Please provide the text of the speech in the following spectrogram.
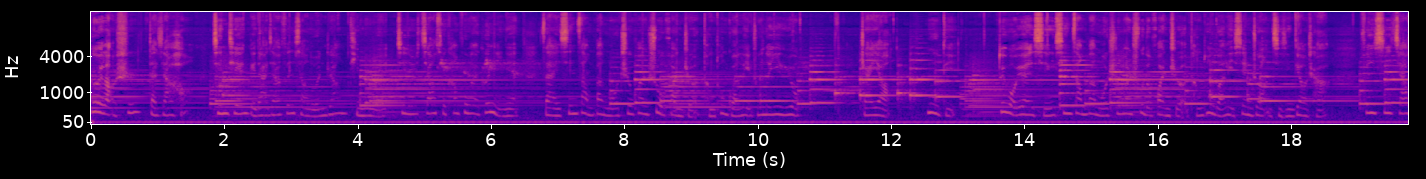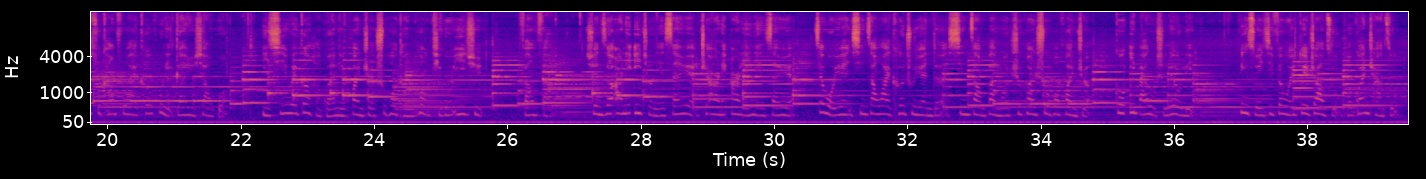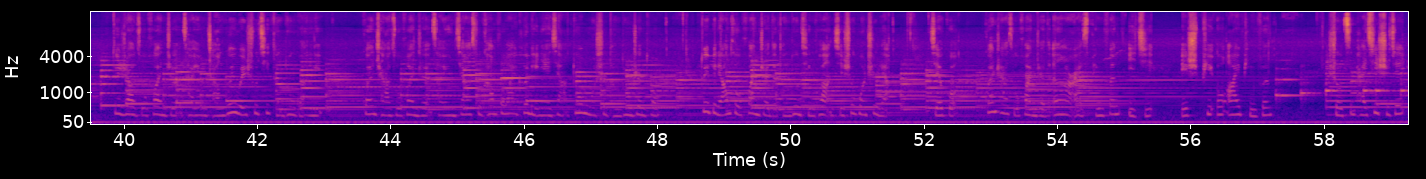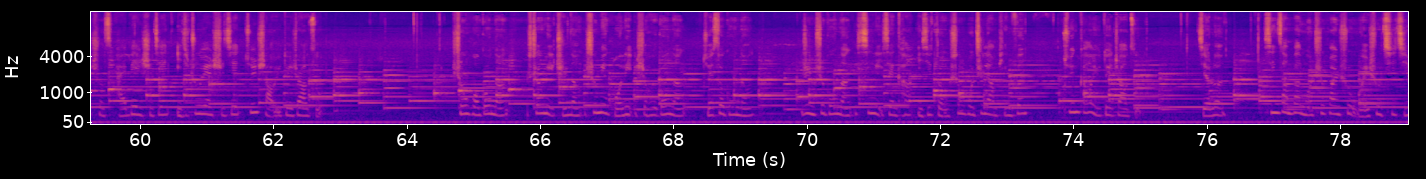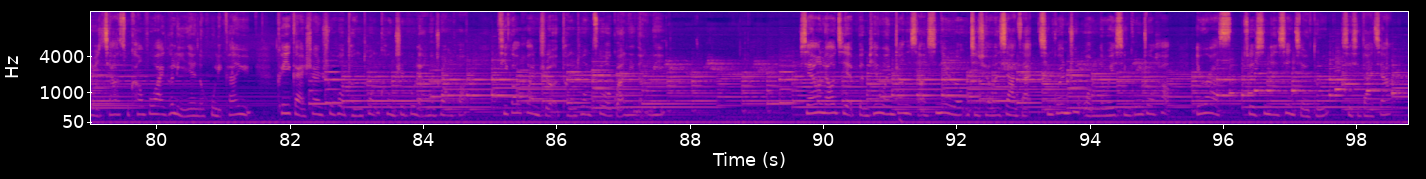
各位老师，大家好。今天给大家分享的文章题目为《基于加速康复外科理念，在心脏瓣膜置换术患者疼痛管理中的应用》。摘要：目的，对我院行心脏瓣膜置换术的患者疼痛管理现状进行调查，分析加速康复外科护理干预效果，以期为更好管理患者术后疼痛提供依据。方法。选择2019年3月至2020年3月在我院心脏外科住院的心脏瓣膜置换术后患者共156例，并随机分为对照组和观察组。对照组患者采用常规为术期疼痛管理，观察组患者采用加速康复外科理念下多模式疼痛镇痛。对比两组患者的疼痛情况及生活质量，结果，观察组患者的 NRS 评分以及 HPOI 评分，首次排气时间、首次排便时间以及住院时间均少于对照组。生活功能、生理职能、生命活力、社会功能、角色功能、认知功能、心理健康以及总生活质量评分均高于对照组。结论：心脏瓣膜置换术为术期给予加速康复外科理念的护理干预，可以改善术后疼痛控制不良的状况。提高患者疼痛自我管理能力。想要了解本篇文章的详细内容及全文下载，请关注我们的微信公众号 “eras 最新文献解读”。谢谢大家。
